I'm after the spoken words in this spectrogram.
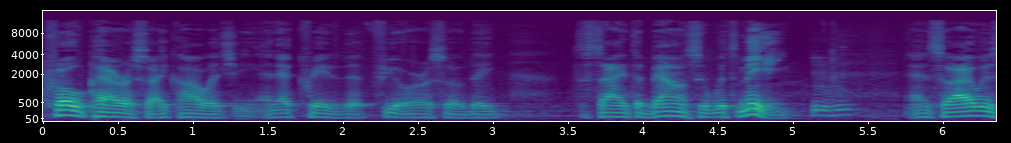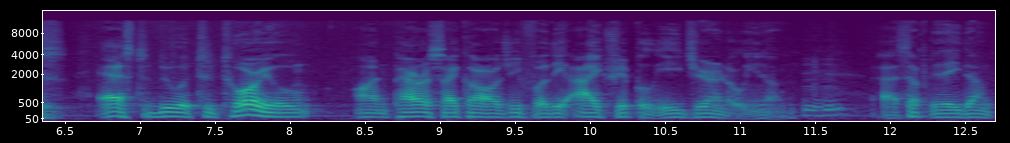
pro parapsychology, and that created a furor. So they decided to balance it with me, and so I was asked to do a tutorial on parapsychology for the IEEE journal. You know, uh, something they don't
